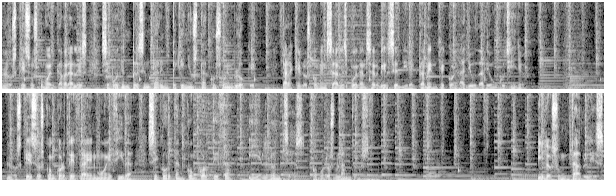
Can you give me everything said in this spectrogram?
Los quesos como el cabrales se pueden presentar en pequeños tacos o en bloque, para que los comensales puedan servirse directamente con la ayuda de un cuchillo. Los quesos con corteza enmohecida se cortan con corteza y en lonchas, como los blandos. Y los untables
